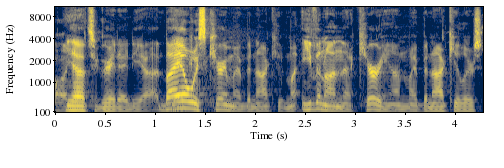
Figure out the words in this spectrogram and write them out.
on. Yeah, that's a great idea. But I always carry my binoculars, my, even on the carry-on. My binoculars,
